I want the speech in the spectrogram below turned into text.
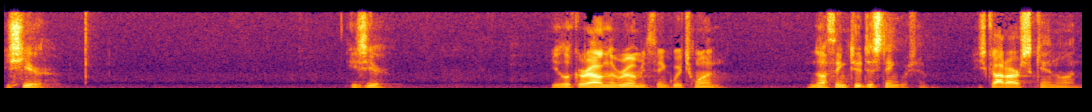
He's here. He's here. You look around the room, you think, which one? Nothing to distinguish him. He's got our skin on.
